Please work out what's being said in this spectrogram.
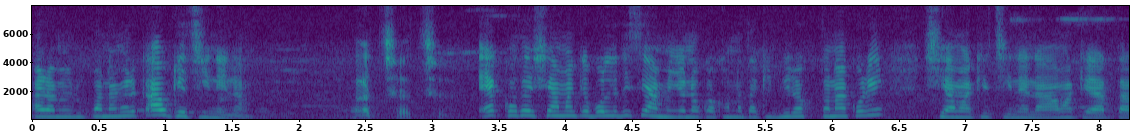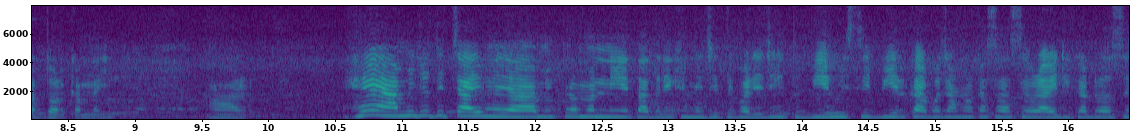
আর আমি রূপা নামের কাউকে চিনি না। আচ্ছা আচ্ছা। এক কথায় সে আমাকে বলে দিছে, আমি যেন কখনো তাকে বিরক্ত না করি, সে আমাকে চিনে না, আমাকে আর তার দরকার নাই। আর হ্যাঁ আমি যদি চাই ভাইয়া, আমি প্রমাণ নিয়ে তাদের এখানে যেতে পারি। যেহেতু বিয়ে হয়েছি, বিয়ের কাগজ আমার কাছে আছে, ওর আইডি কার্ডও আছে।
